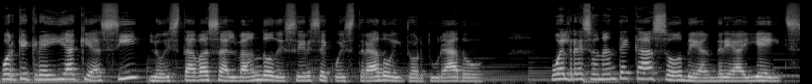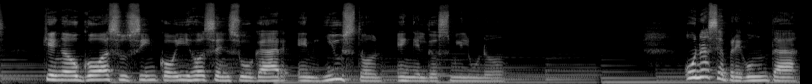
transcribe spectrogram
porque creía que así lo estaba salvando de ser secuestrado y torturado. O el resonante caso de Andrea Yates, quien ahogó a sus cinco hijos en su hogar en Houston en el 2001. Una se pregunta,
